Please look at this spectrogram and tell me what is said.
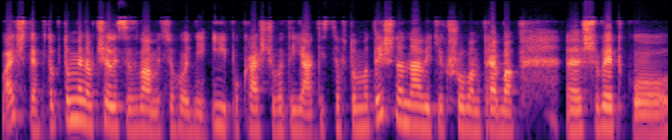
Бачите? Тобто ми навчилися з вами сьогодні і покращувати якість автоматично, навіть якщо вам треба е, швидко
